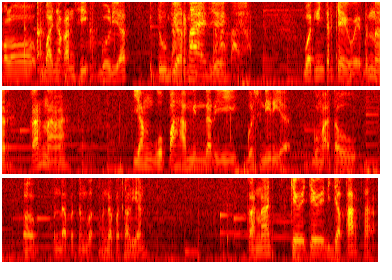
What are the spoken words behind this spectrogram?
kalau kebanyakan sih gue lihat itu biar Jakarta ya, ngi- di iya, Jakarta ya. buat ngincer cewek bener karena yang gue pahamin dari gue sendiri ya gue nggak tahu eh, pendapat pendapat kalian karena cewek-cewek di Jakarta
